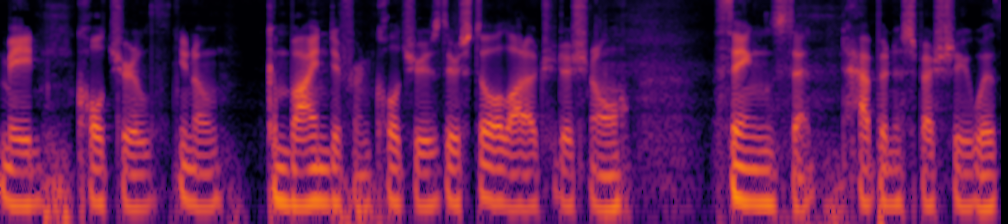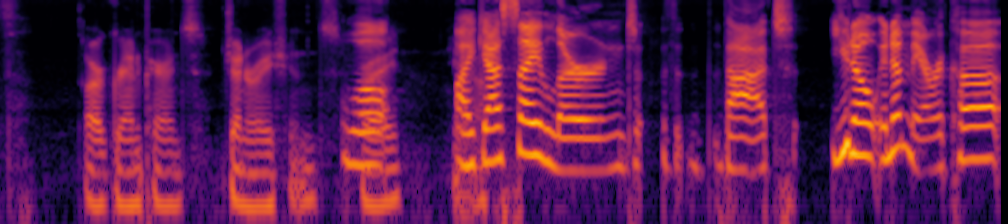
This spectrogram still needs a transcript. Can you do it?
made culture, you know, combine different cultures, there's still a lot of traditional things that happen especially with our grandparents' generations, Well, right? I Yeah. guess I learned th- that you know in America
